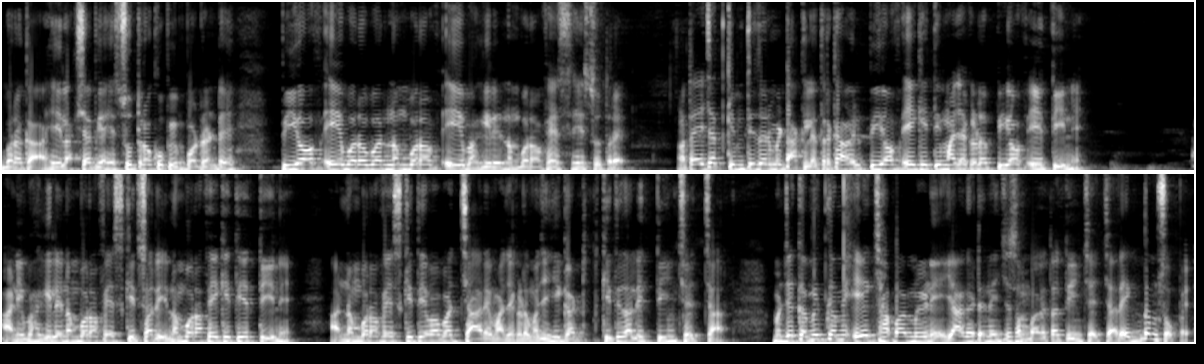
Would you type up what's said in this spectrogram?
बरं का? हे लक्षात घ्या. हे सूत्र खूप इम्पॉर्टंट आहे. पी ऑफ ए बरोबर नंबर ऑफ ए भागिले नंबर ऑफ एस हे सूत्र आहे. आता याच्यात किमती जर मी टाकल्या तर काय होईल? पी ऑफ ए किती माझ्याकडं? पी ऑफ ए तीन आहे. आणि भागिले नंबर ऑफ एस किती? सॉरी नंबर ऑफ ए किती आहे? तीन आहे. आणि नंबर ऑफ एस किती आहे बाबा? चार आहे माझ्याकडे. म्हणजे ही घट किती झाली? तीन चार. म्हणजे कमीत कमी एक छापा मिळणे या घटनेची संभाव्यता तीन छेद चार. एकदम सोपं आहे.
